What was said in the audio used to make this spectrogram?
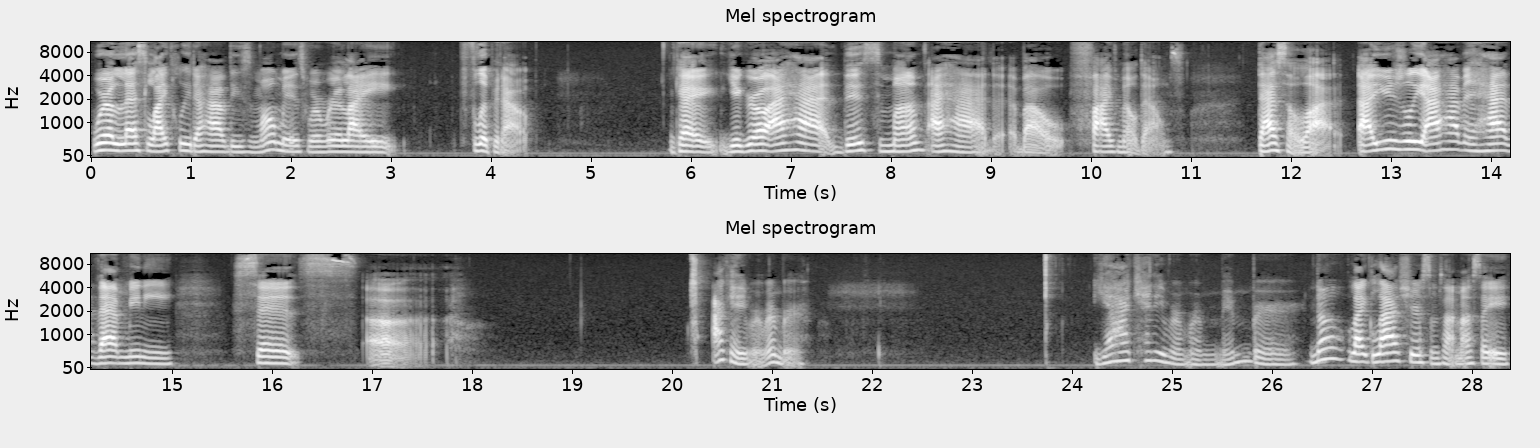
We're less likely to have these moments where we're like flipping out. Okay, your girl, I had this month, I had about five meltdowns. That's a lot. I usually I haven't had that many since uh I can't even remember yeah, I can't even remember. No, like last year sometime. I say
